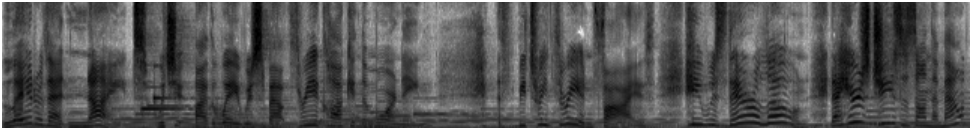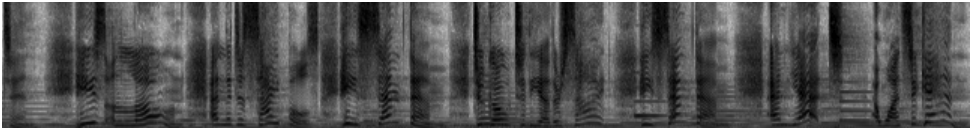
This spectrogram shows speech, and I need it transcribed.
Later that night, which by the way was about three o'clock in the morning, between three and five. He was there alone. Now, here's Jesus on the mountain. He's alone. And the disciples, he sent them to go to the other side. He sent them. And yet, once again,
